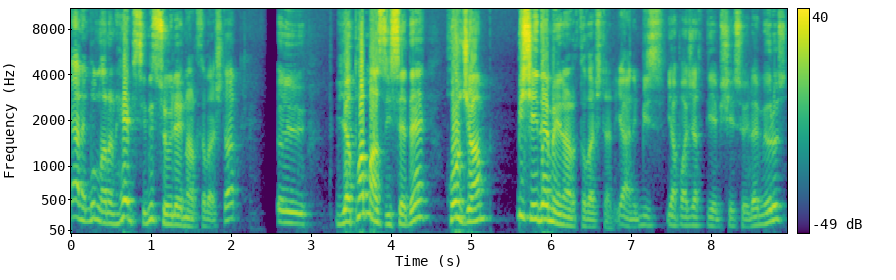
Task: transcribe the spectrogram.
Yani bunların hepsini söyleyin arkadaşlar. Ee, yapamaz ise de hocam bir şey demeyin arkadaşlar. Yani biz yapacak diye bir şey söylemiyoruz.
